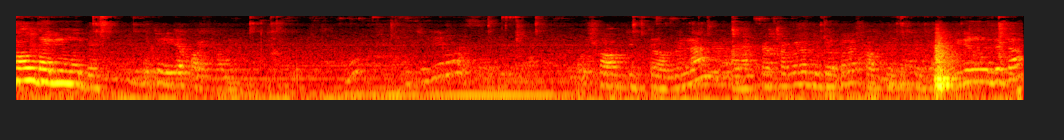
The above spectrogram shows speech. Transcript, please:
ফল দেয় মধ্যে সব দিতে হবে না। আর একটা দুটো করে সব দিতে হবে। মধ্যে দাও।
